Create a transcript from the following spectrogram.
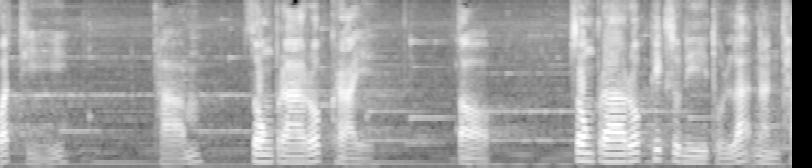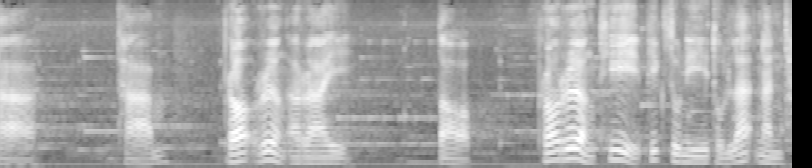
วัตถี ถาม ทรงปรารบใคร ตอบ ทรงปรารบภิกษุณีทุลนันธา ถาม เพราะเรื่องอะไร ตอบ เพราะเรื่องที่ภิกษุณีทุลนันธ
